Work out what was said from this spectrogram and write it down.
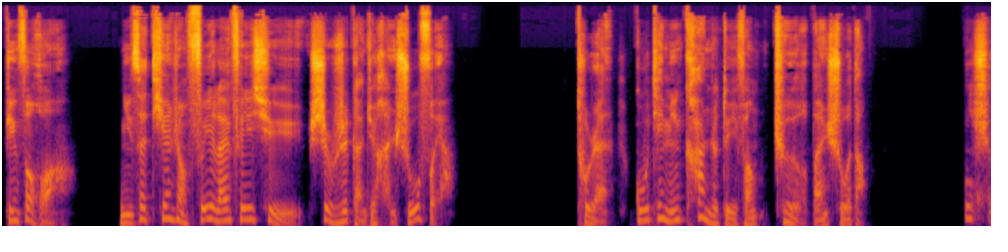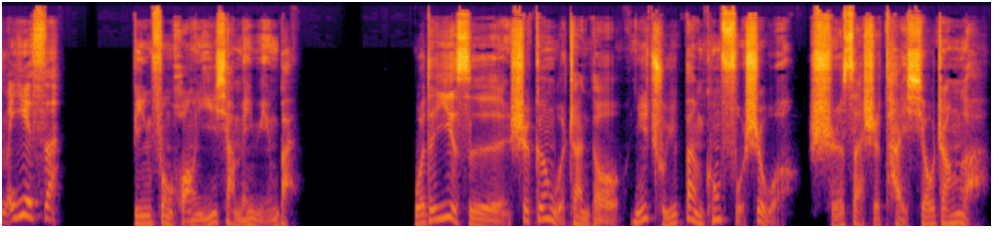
冰凤凰，你在天上飞来飞去，是不是感觉很舒服呀？”突然，古天明看着对方这般说道：“你什么意思？”冰凤凰一下没明白，我的意思是跟我战斗，你处于半空俯视我，实在是太嚣张了。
